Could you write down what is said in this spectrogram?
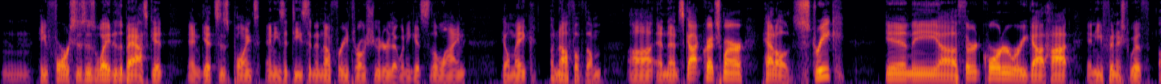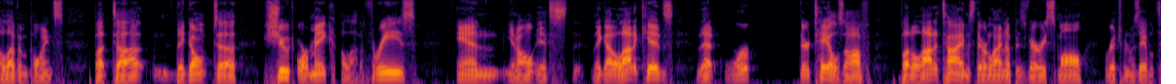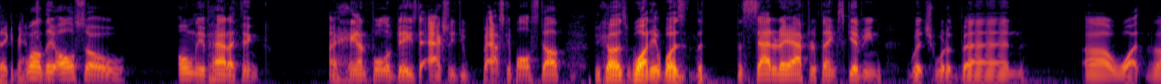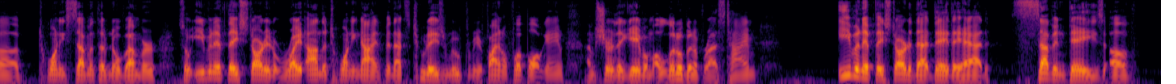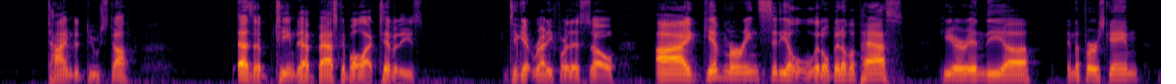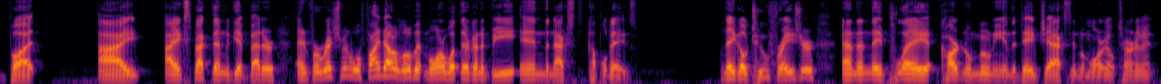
He forces his way to the basket and gets his points, and he's a decent enough free throw shooter that when he gets to the line, he'll make enough of them. Uh, and then Scott Kretschmar had a streak in the uh, third quarter where he got hot and he finished with 11 points. But uh, they don't uh, shoot or make a lot of threes. And, you know, it's they got a lot of kids that work their tails off, but a lot of times their lineup is very small. Richmond was able to take advantage Well, they also only have had, I think, a handful of days to actually do basketball stuff because what? It was the the Saturday after Thanksgiving, which would have been uh, what? The 27th of November. So even if they started right on the 29th, and that's two days removed from your final football game, I'm sure they gave them a little bit of rest time. Even if they started that day, they had seven days of time to do stuff as a team to have basketball activities to get ready for this. So I give Marine City a little bit of a pass here in the uh, in the first game, but I I expect them to get better. And for Richmond, we'll find out a little bit more what they're going to be in the next couple days. They go to Fraser, and then they play Cardinal Mooney in the Dave Jackson Memorial Tournament,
